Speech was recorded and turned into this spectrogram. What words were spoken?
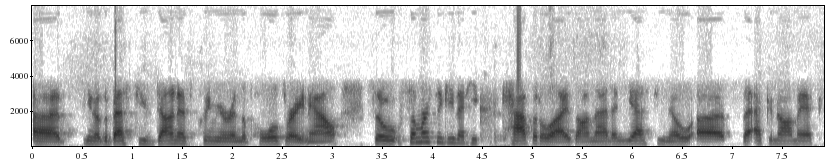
uh, you know, the best he's done as premier in the polls right now. So some are thinking that he could capitalize on that. And yes, you know, uh, the economic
